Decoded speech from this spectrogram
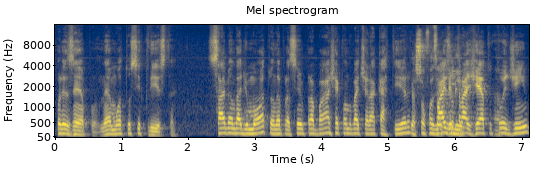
Por exemplo, né, motociclista. Sabe andar de moto, anda para cima e para baixo, aí quando vai tirar a carteira, É só fazer faz aquele- o trajeto Ah. todinho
